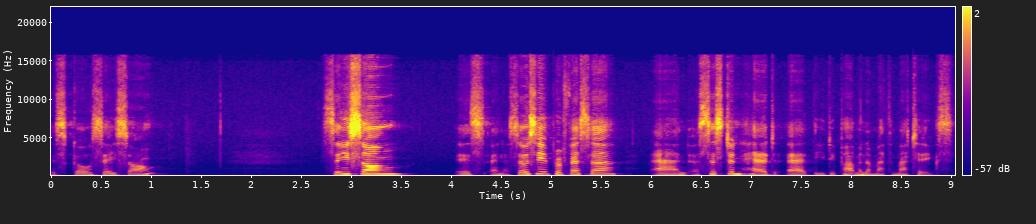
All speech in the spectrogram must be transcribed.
is Goh Say Song. Say Song is an associate professor and assistant head at the Department of Mathematics.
